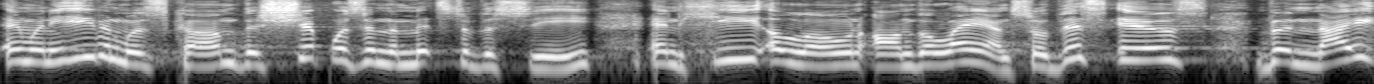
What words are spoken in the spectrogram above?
And when he even was come, the ship was in the midst of the sea, and he alone on the land. So this is the night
